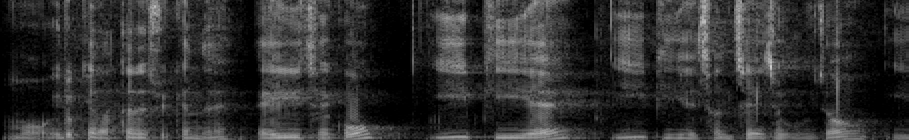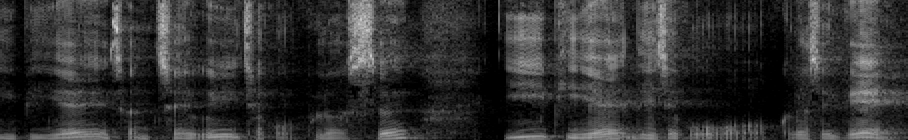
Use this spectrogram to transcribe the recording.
뭐 이렇게 나타낼 수 있겠네. A제곱 2b의 2b의 전체의 제곱이죠. 2b의 전체의 제곱 플러스 2b의 4제곱. 그래서 이게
